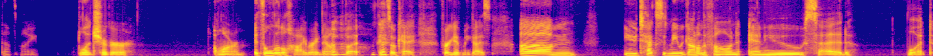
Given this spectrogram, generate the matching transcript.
that's my blood sugar alarm. It's a little high right now, but it's okay. Forgive me, guys. Um, you texted me, we got on the phone, and you said, What?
